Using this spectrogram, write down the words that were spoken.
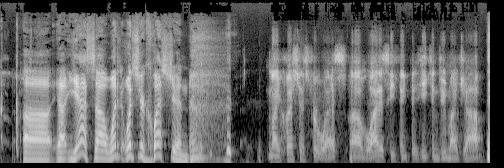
Uh, uh yes. Uh, what what's your question? My question is for Wes. Uh, why does he think that he can do my job?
